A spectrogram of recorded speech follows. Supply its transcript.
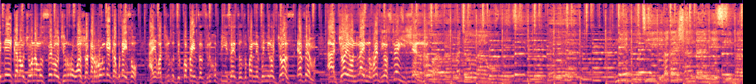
unozodei kana uchiona museve uchirohwa zvakarongeka kudai. So aiwa tiri kudzikwapaidza dziri kupisa idzodzo panhepfenyuro jos fm ajoy online radio station. Nekuti vakashanda nesimba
